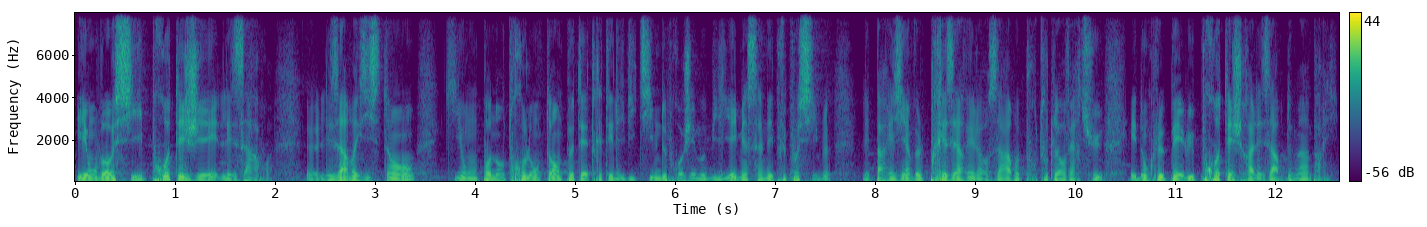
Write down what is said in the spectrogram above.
et on va aussi protéger les arbres. Euh, les arbres existants, qui ont pendant trop longtemps peut-être été les victimes de projets immobiliers, eh bien ça n'est plus possible. Les Parisiens veulent préserver leurs arbres pour toutes leurs vertus et donc le PLU protégera les arbres demain à Paris.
